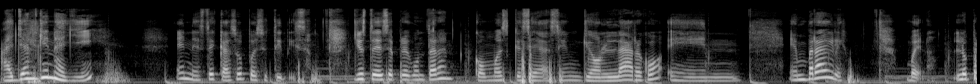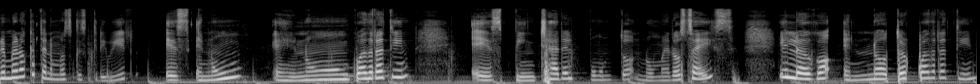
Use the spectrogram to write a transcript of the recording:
¿hay alguien allí? En este caso, pues se utiliza. Y ustedes se preguntarán, ¿cómo es que se hace un guion largo en, en braille? Bueno, lo primero que tenemos que escribir es en un, en un cuadratín es pinchar el punto número 6 y luego en otro cuadratín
